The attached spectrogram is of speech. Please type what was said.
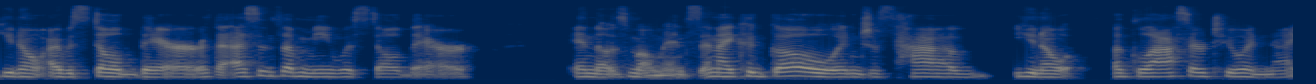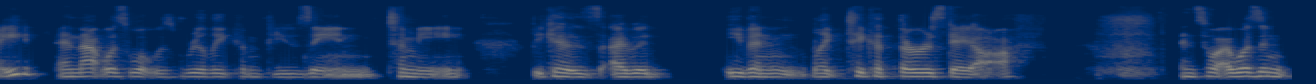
you know, I was still there. The essence of me was still there in those moments. And I could go and just have, you know, a glass or two a night. And that was what was really confusing to me because I would even like take a Thursday off. And so I wasn't,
